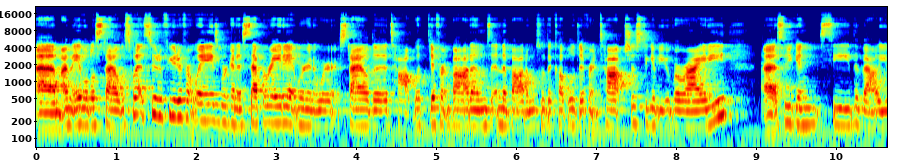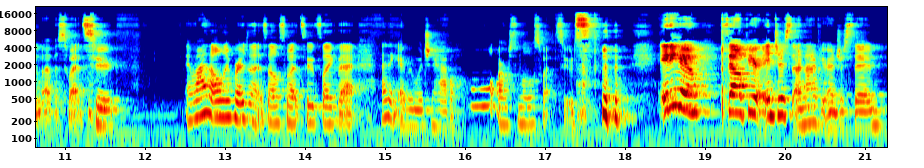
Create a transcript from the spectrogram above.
um, I'm able to style the sweatsuit a few different ways. We're gonna separate it. We're gonna wear style the top with different bottoms and the bottoms with a couple of different tops just to give you a variety uh, so you can see the value of a sweatsuit. Am I the only person that sells sweatsuits like that? I think everyone should have a whole arsenal of sweatsuits. Anywho, so if you're interested, or not if you're interested,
